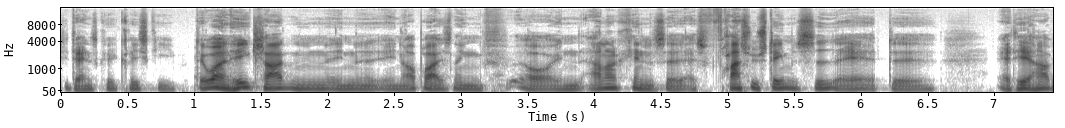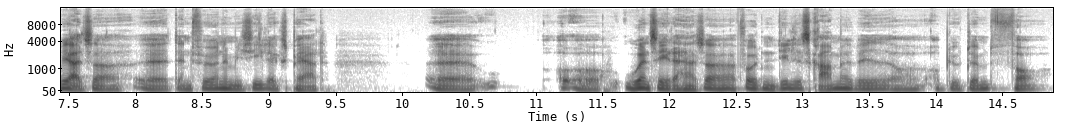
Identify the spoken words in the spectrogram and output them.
de danske krigsskibe. Det var en helt klart en, en, en oprejsning og en anerkendelse altså fra systemets side af, at, øh, at her har vi altså øh, den førende missilekspert, øh, og uanset at han så har fået en lille skræmme ved at, at blive dømt for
